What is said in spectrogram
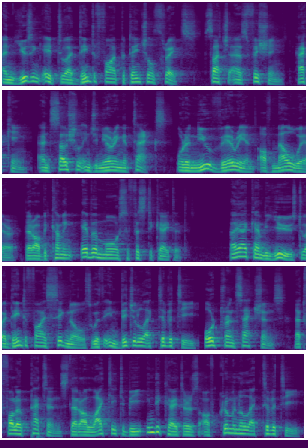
and using it to identify potential threats, such as phishing, hacking, and social engineering attacks, or a new variant of malware that are becoming ever more sophisticated. AI can be used to identify signals within digital activity or transactions that follow patterns that are likely to be indicators of criminal activity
